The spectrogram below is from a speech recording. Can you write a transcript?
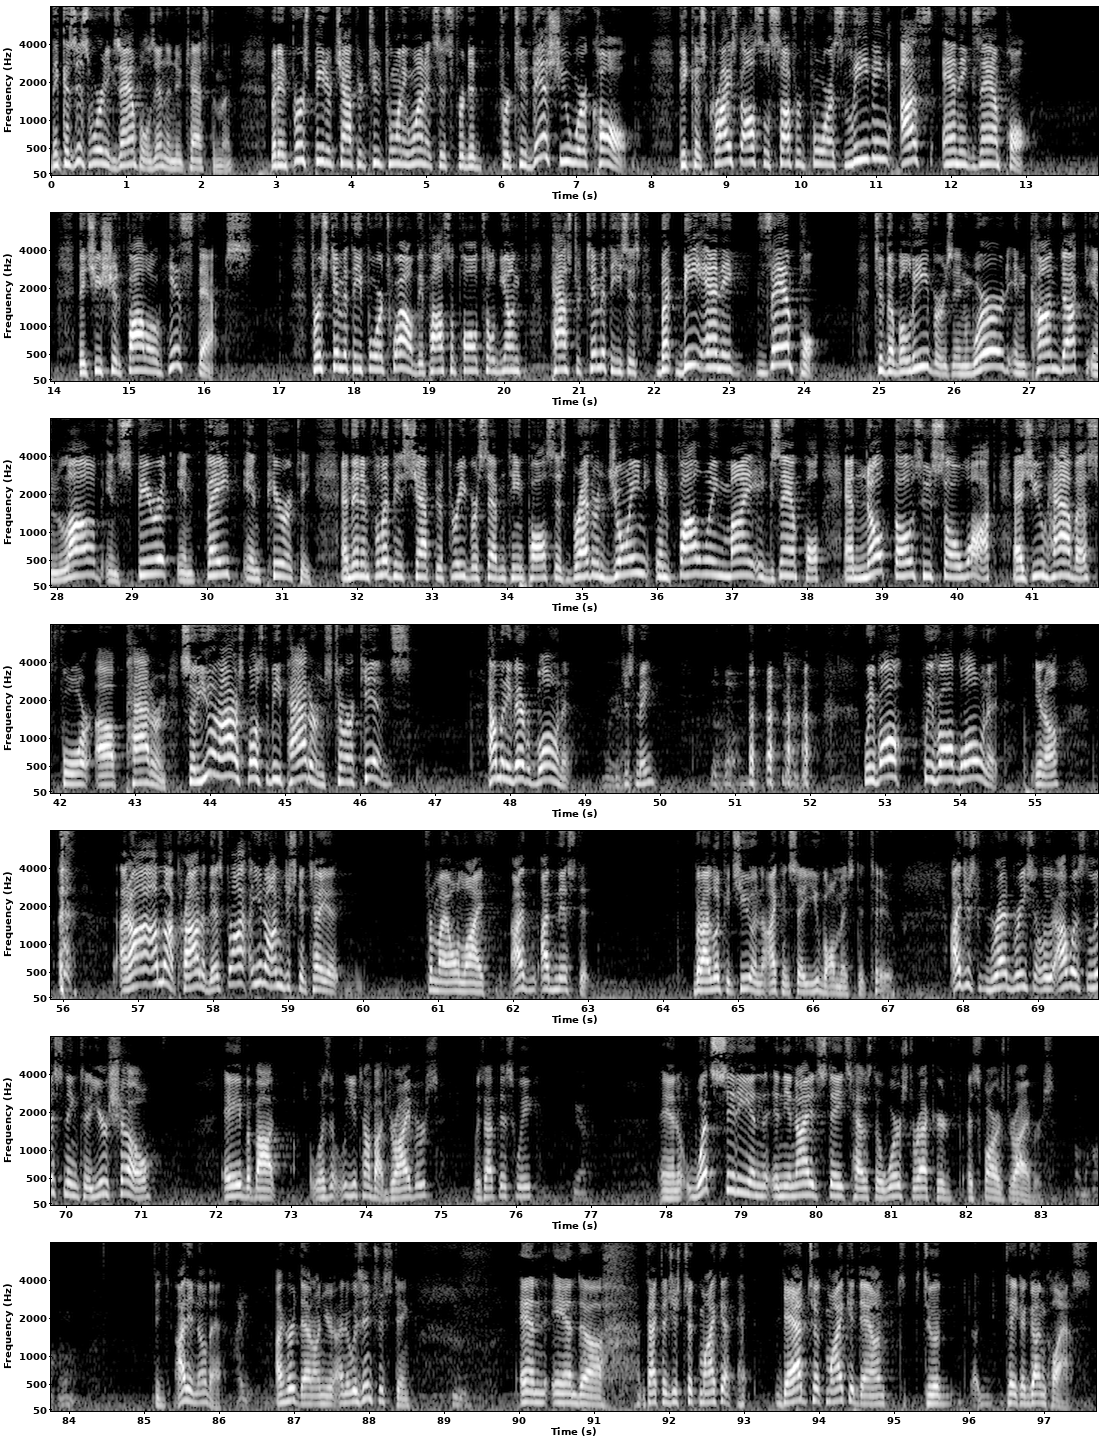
because this word example is in the New Testament. But in 1 Peter chapter 2:21 it says for to, for to this you were called because Christ also suffered for us leaving us an example that you should follow his steps. 1 Timothy 4:12 the apostle Paul told young pastor Timothy he says but be an example to the believers in word, in conduct, in love, in spirit, in faith, in purity. And then in Philippians chapter 3 verse 17, Paul says, Brethren, join in following my example and note those who so walk as you have us for a pattern. So you and I are supposed to be patterns to our kids. How many have ever blown it? Just me? we've all, we've all blown it you know. and I, am not proud of this, but I, you know, I'm just going to tell you from my own life, I've I've missed it. But I look at you and I can say you've all missed it too. I just read recently. I was listening to your show, Abe, about was it you talking about drivers? Was that this week? Yeah. And what city in the, in the United States has the worst record as far as drivers? Did, I didn't know that. I, I heard that on your, and it was interesting. And and uh, in fact, I just took Micah. Dad took Micah down to a, take a gun class.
